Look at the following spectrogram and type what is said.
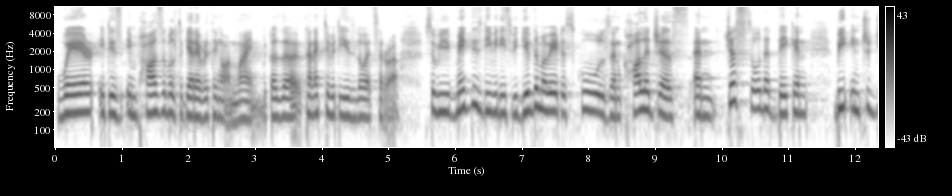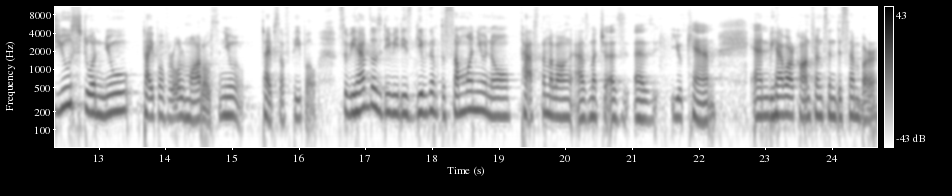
where it is impossible to get everything online because the connectivity is low, et cetera. So we make these DVDs, we give them away to schools and colleges, and just so that they can be introduced to a new type of role models, new types of people. So we have those DVDs, give them to someone you know, pass them along as much as, as you can. And we have our conference in December.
